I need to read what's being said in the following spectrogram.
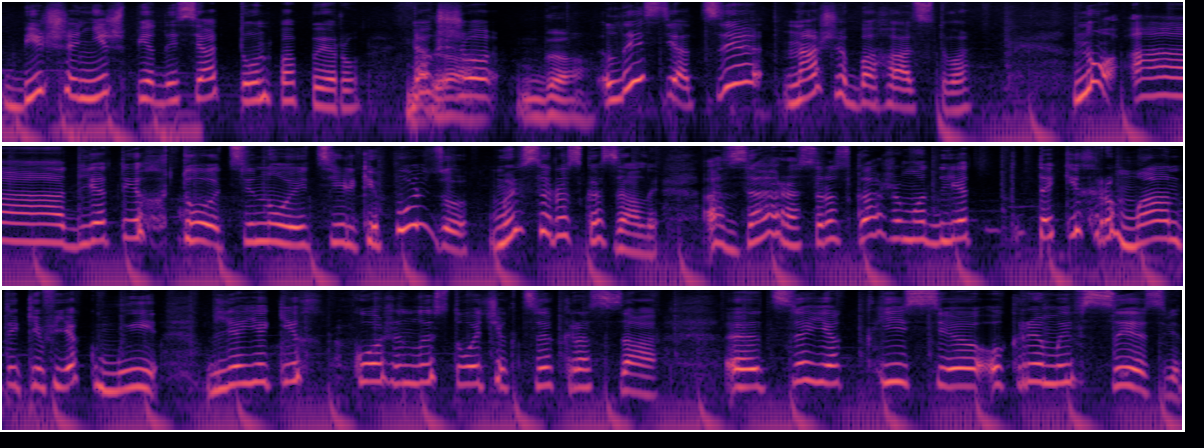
більше ніж 50 тонн паперу. Так да, що да. листя це наше багатство. Ну а для тих, хто цінує тільки пользу, ми все розказали. А зараз розкажемо для таких романтиків, як ми, для яких кожен листочок це краса, е, це якийсь е, окремий всесвіт,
